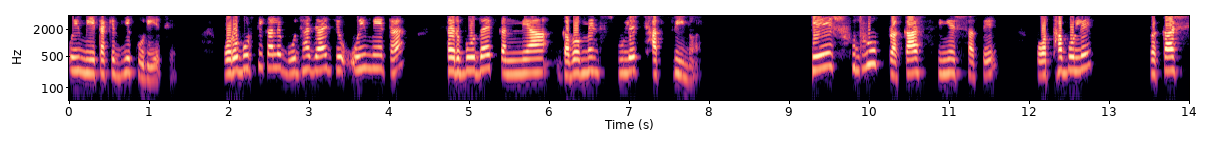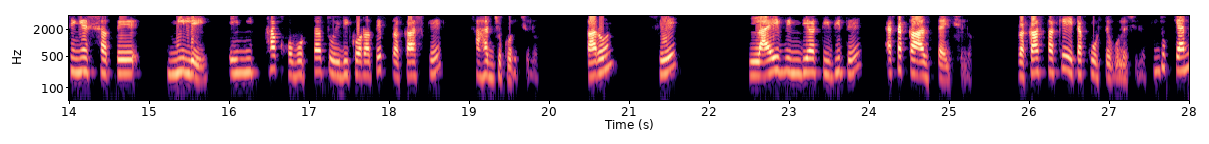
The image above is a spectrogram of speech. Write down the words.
ওই মেয়েটাকে দিয়ে করিয়েছে? পরবর্তীকালে বোঝা যায় যে, ওই মেয়েটা সর্বোদয় কন্যা গভর্নমেন্ট স্কুলের ছাত্রী নয়। সে শুধু প্রকাশ সিং এর সাথে কথা বলে, প্রকাশ সিং এর সাথে মিলে এই মিথ্যা খবরটা তৈরি করাতে প্রকাশকে সাহায্য করেছিল। কারণ সে লাইভ ইন্ডিয়া টিভিতে একটা কাজ চাইছিল। প্রকাশ তাকে এটা করতে বলেছিল। কিন্তু কেন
